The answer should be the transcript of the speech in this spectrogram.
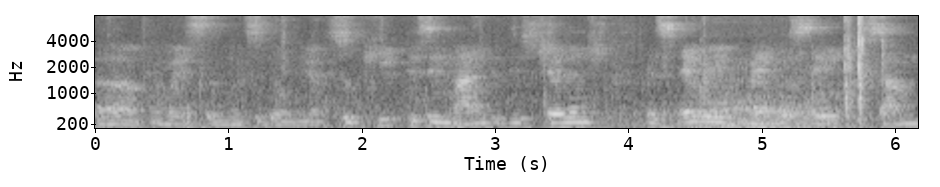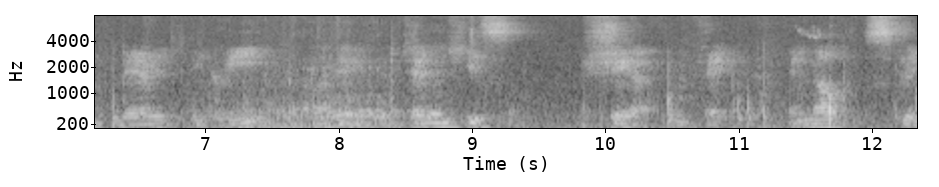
uh, in Western Macedonia. So keep this in mind that this challenge has every member state to some varied degree, but the, challenge is shared, in fact, and not split.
